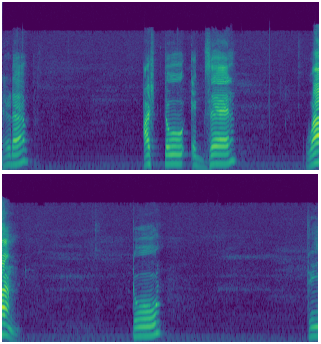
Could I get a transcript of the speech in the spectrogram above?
हेड अप अष्टो exhale one two three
